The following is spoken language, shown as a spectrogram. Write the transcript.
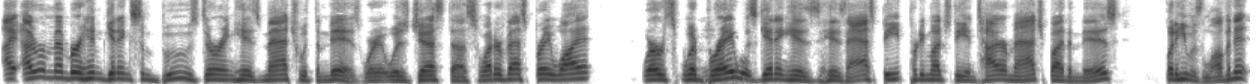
I, I remember him getting some boos during his match with the Miz, where it was just a sweater vest Bray Wyatt where where Bray mm-hmm. was getting his his ass beat pretty much the entire match by the Miz, but he was loving it.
